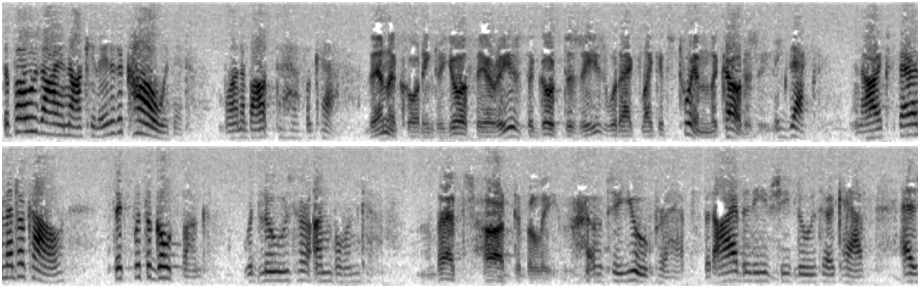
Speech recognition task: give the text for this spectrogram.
Suppose I inoculated a cow with it, one about to have a calf. Then, according to your theories, the goat disease would act like its twin, the cow disease. Exactly. And our experimental cow, sick with the goat bug, would lose her unborn calf. That's hard to believe. Well, to you, perhaps, but I believe she'd lose her calf as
